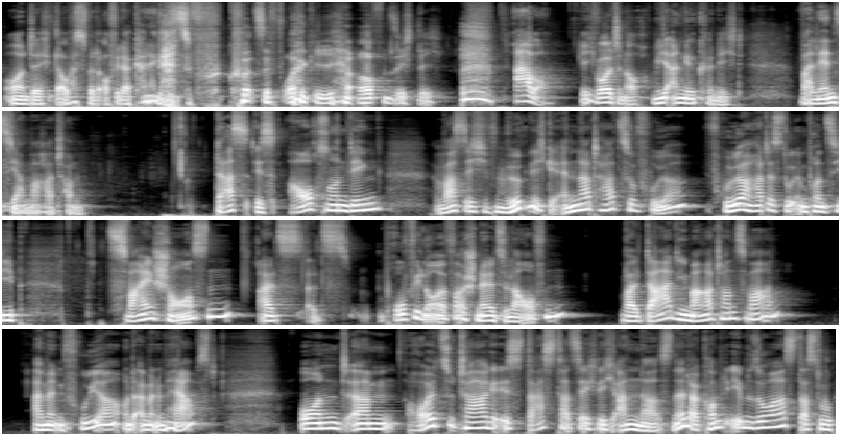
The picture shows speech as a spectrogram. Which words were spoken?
Und ich glaube, es wird auch wieder keine ganz kurze Folge hier offensichtlich. Aber ich wollte noch, wie angekündigt, Valencia-Marathon. Das ist auch so ein Ding, was sich wirklich geändert hat zu früher. Früher hattest du im Prinzip zwei Chancen als, als Profiläufer schnell zu laufen, weil da die Marathons waren. Einmal im Frühjahr und einmal im Herbst. Und ähm, heutzutage ist das tatsächlich anders. Ne? Da kommt eben sowas, dass du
